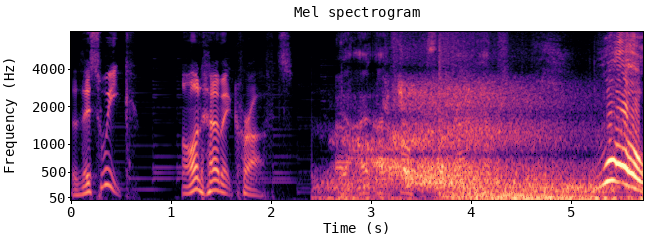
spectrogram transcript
This week on Hermitcraft. Whoa!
